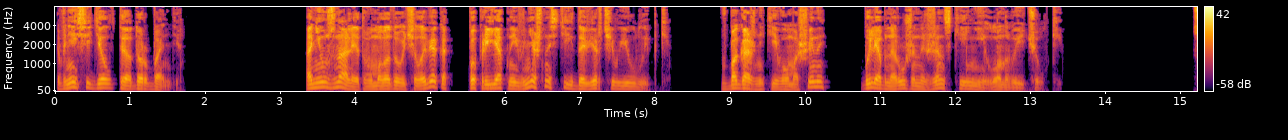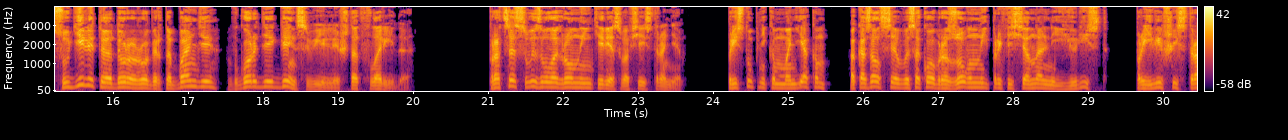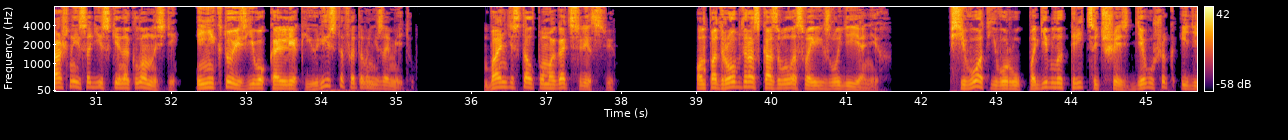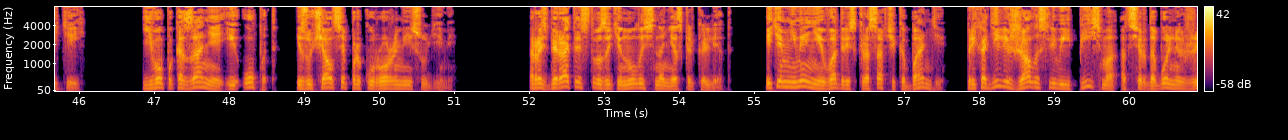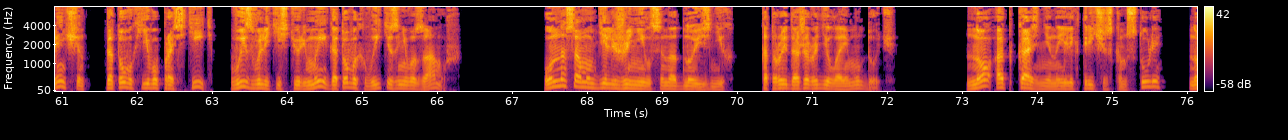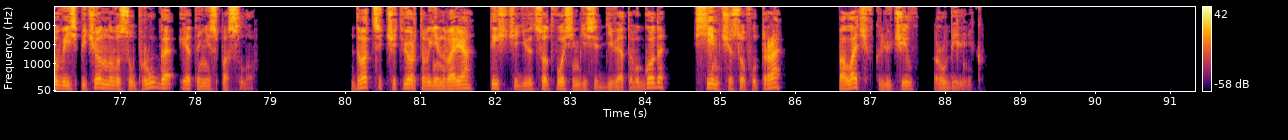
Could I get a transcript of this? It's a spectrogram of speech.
В ней сидел Теодор Банди. Они узнали этого молодого человека по приятной внешности и доверчивой улыбке. В багажнике его машины были обнаружены женские нейлоновые чулки. Судили Теодора Роберта Банди в городе Гейнсвилле, штат Флорида. Процесс вызвал огромный интерес во всей стране. Преступником-маньяком оказался высокообразованный профессиональный юрист, проявивший страшные садистские наклонности, и никто из его коллег-юристов этого не заметил. Банди стал помогать следствию. Он подробно рассказывал о своих злодеяниях. Всего от его рук погибло 36 девушек и детей. Его показания и опыт изучался прокурорами и судьями. Разбирательство затянулось на несколько лет. И тем не менее в адрес красавчика Банди приходили жалостливые письма от сердобольных женщин, готовых его простить, вызволить из тюрьмы, готовых выйти за него замуж. Он на самом деле женился на одной из них, которая даже родила ему дочь. Но от казни на электрическом стуле новоиспеченного супруга это не спасло. 24 января 1989 года в 7 часов утра палач включил рубильник.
